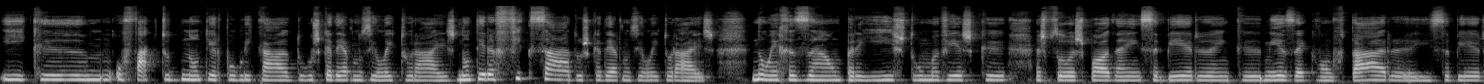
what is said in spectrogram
e que hum, o facto de não ter publicado os cadernos eleitorais, não ter afixado os cadernos eleitorais, não é razão para isto, uma vez que as pessoas podem saber em que mesa é que vão votar e saber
